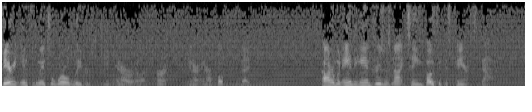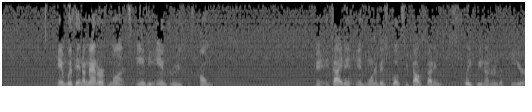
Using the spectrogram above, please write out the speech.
very influential world leaders in, in our uh, current in our in our culture today. Connor, when Andy Andrews was 19, both of his parents died, and within a matter of months, Andy Andrews was homeless. In fact, in, one of his books, he talks about him sleeping under the pier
